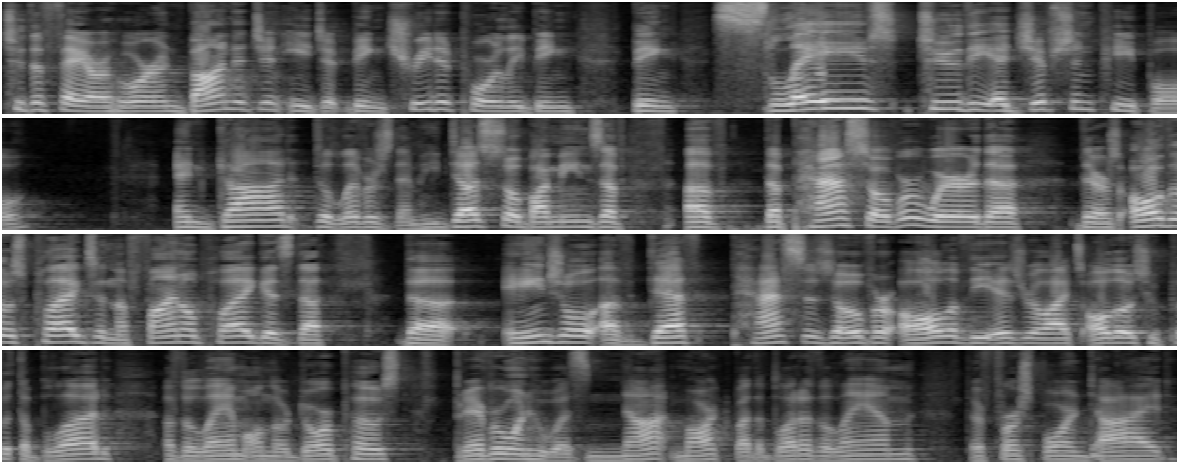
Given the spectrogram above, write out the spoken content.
to the Pharaoh, who are in bondage in Egypt, being treated poorly, being, being slaves to the Egyptian people, and God delivers them. He does so by means of, of the Passover, where the, there's all those plagues, and the final plague is the, the angel of death passes over all of the Israelites, all those who put the blood of the lamb on their doorpost, but everyone who was not marked by the blood of the lamb, their firstborn died.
